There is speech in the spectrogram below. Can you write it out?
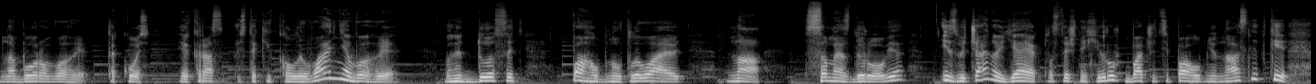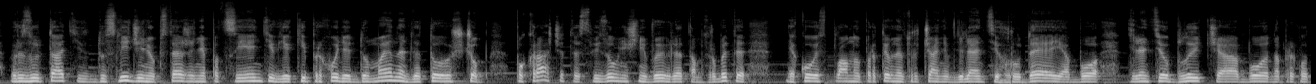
набором ваги. Так ось, якраз ось такі коливання ваги, вони досить пагубно впливають на саме здоров'я. І, звичайно, я, як пластичний хірург, бачу ці пагубні наслідки в результаті досліджень, обстеження пацієнтів, які приходять до мене для того, щоб покращити свій зовнішній вигляд, там зробити якогось плану оперативне втручання в ділянці грудей або в ділянці обличчя, або, наприклад,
